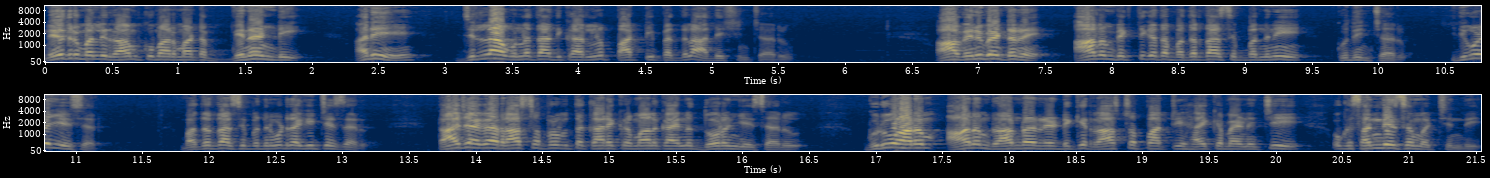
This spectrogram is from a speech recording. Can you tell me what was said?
నేదురుమల్లి రామ్ కుమార్ మాట వినండి అని జిల్లా ఉన్నతాధికారులను పార్టీ పెద్దలు ఆదేశించారు. ఆ వెనువెంటనే ఆనం వ్యక్తిగత భద్రతా సిబ్బందిని కుదించారు. ఇది కూడా చేశారు. భద్రతా సిబ్బందిని కూడా తగ్గించేశారు. తాజాగా రాష్ట్ర ప్రభుత్వ కార్యక్రమాలకు ఆయన దూరం చేశారు. గురువారం ఆనం రామనారాయణ రెడ్డికి రాష్ట్ర పార్టీ హైకమాండ్ నుంచి ఒక సందేశం వచ్చింది.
